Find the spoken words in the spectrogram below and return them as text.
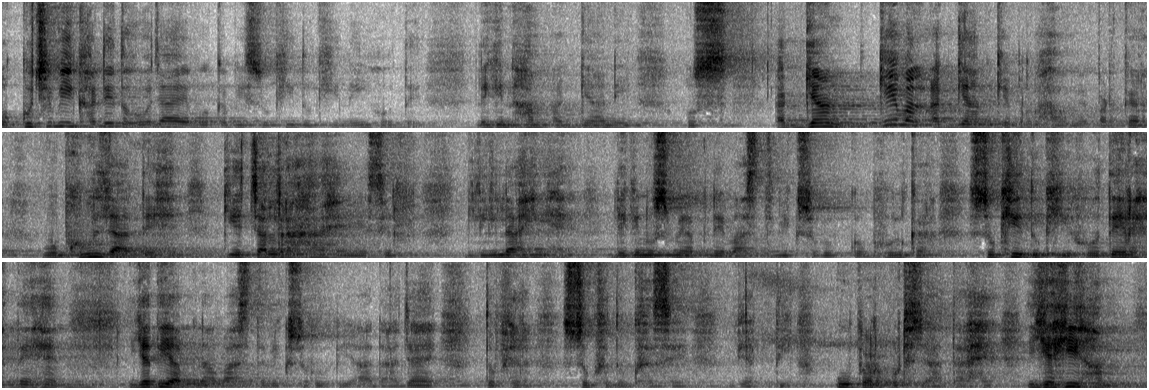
वो कुछ भी घटित हो जाए, वो कभी सुखी दुखी नहीं होते। लेकिन हम अज्ञानी, उस अज्ञान, केवल अज्ञान के प्रभाव में पड़कर वो भूल जाते हैं कि ये चल रहा है, ये सिर्फ़ लीला ही है। लेकिन उसमें अपने वास्तविक स्वरूप को भूलकर सुखी दुखी होते रहते हैं। यदि अपना वास्तविक स्वरूप याद आ जाए तो फिर सुख दुख से व्यक्ति ऊपर उठ जाता है। यही हम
